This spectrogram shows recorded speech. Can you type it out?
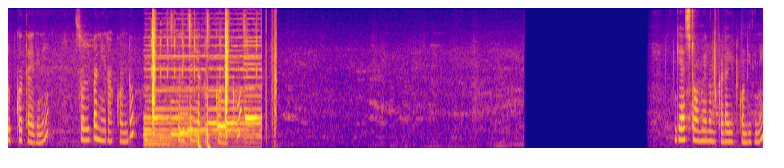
ರುಬ್ಕೋತಾ ಇದ್ದೀನಿ. ಸ್ವಲ್ಪ ನೀರು ಹಾಕ್ಕೊಂಡು ಕರಿ ಕರಿಯಾಗಿ ರುಬ್ಕೋಬೇಕು. ಗ್ಯಾಸ್ ಸ್ಟವ್ ಮೇಲೆ ಒಂದು ಕಡಾಯಿ ಇಟ್ಕೊಂಡಿದ್ದೀನಿ.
